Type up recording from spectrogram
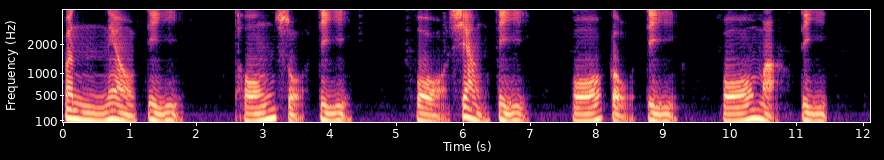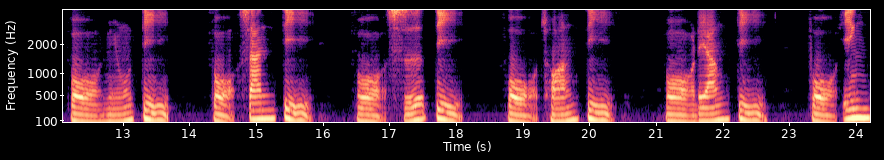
粪尿地狱、铜锁地狱。佛像地狱，佛狗地狱，佛马地狱，佛牛地狱，佛山地狱，佛石地狱，火床地狱、火梁地狱、火阴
